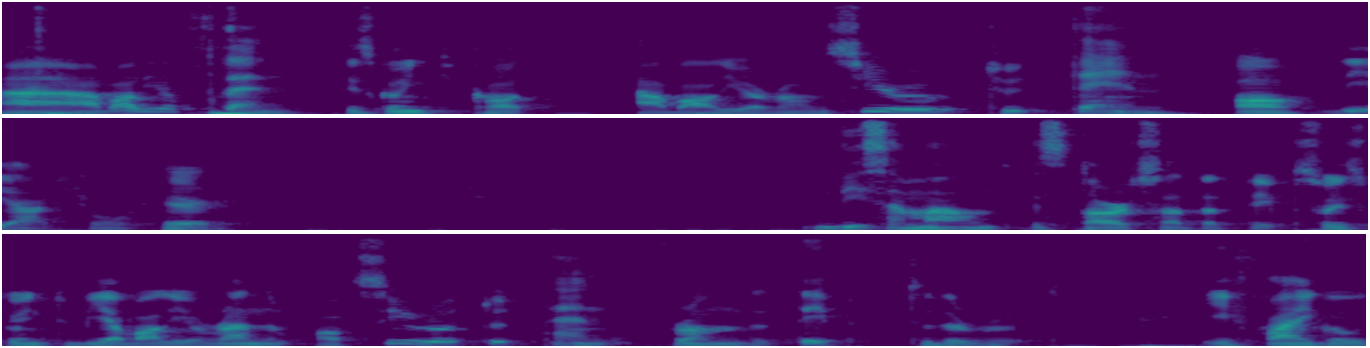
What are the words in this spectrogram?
A value of 10 is going to cut a value around 0 to 10 of the actual hair. This amount starts at the tip, so it's going to be a value random of 0 to 10 from the tip to the root. If I go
